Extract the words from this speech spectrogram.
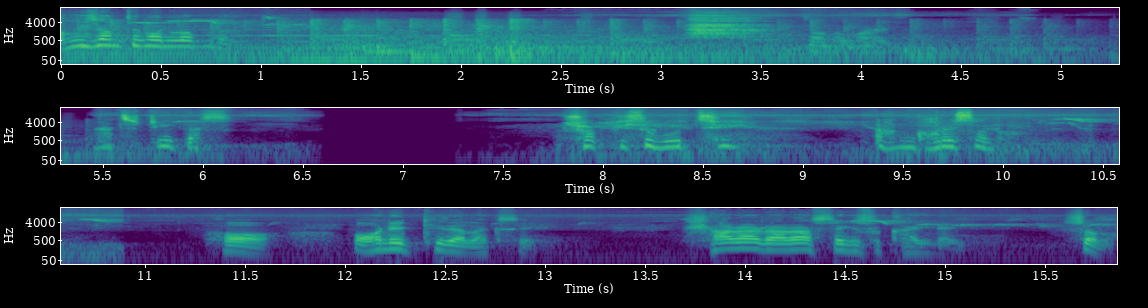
আমি জানতে পারলাম না। দাদা ভাই। আচ্ছা ঠিক আছে। সব কিছু বুঝছি। এখন ঘরে চলো। অনেক খিদা লাগছে। সারা রাস্তা কিছু খাই নাই। চলো।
